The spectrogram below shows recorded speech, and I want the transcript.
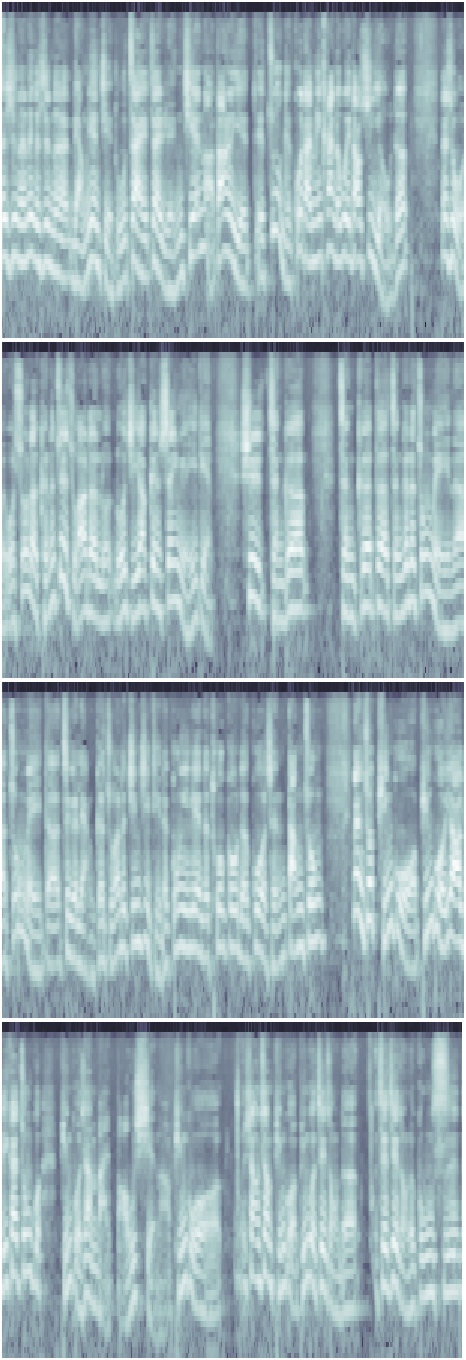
但是呢，那个是呢两面解读在在人间啊，当然也也做给郭台铭看的味道是有的。但是我我说了，可能最主要的逻逻辑要更深远一点，是整个整个的整个的中美呢，中美的这个两个主要的经济体的供应链的脱钩的过程当中，那你说苹果苹果要离开中国，苹果在买保险啊，苹果像像苹果苹果这种的这这种的公司。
